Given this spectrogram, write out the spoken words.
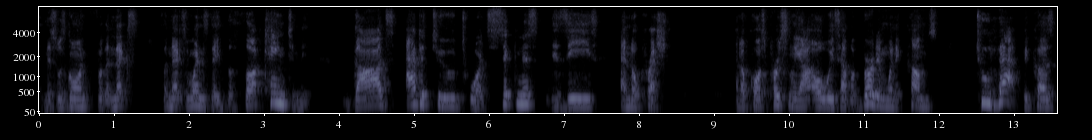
and this was going for the next the next Wednesday, the thought came to me God's attitude towards sickness, disease, and oppression. And of course, personally, I always have a burden when it comes to that because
